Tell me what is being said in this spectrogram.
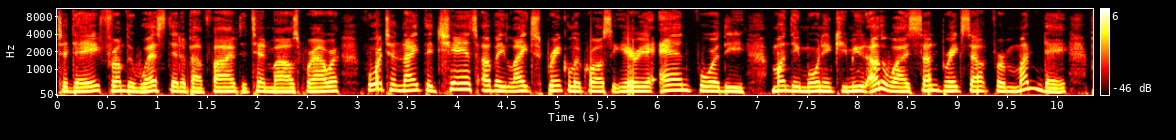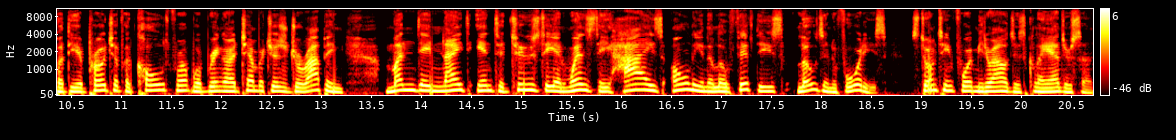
today from the west at about 5 to 10 miles per hour. For tonight, the chance of a light sprinkle across the area and for the Monday morning commute. Otherwise, sun breaks out for Monday, but the approach of a cold front will bring our temperatures dropping Monday night into Tuesday and Wednesday. Highs only in the low 50s, lows in the 40s. Storm Team 4 meteorologist Clay Anderson.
